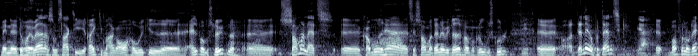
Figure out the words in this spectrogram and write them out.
Men øh, du har jo været der, som sagt, i rigtig mange år, har udgivet øh, albums løbende. Øh, Sommernat øh, kom ud her til sommer, den er vi glade for på Globus Guld. Øh, og den er jo på dansk. Ja. Øh, hvorfor nu det?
